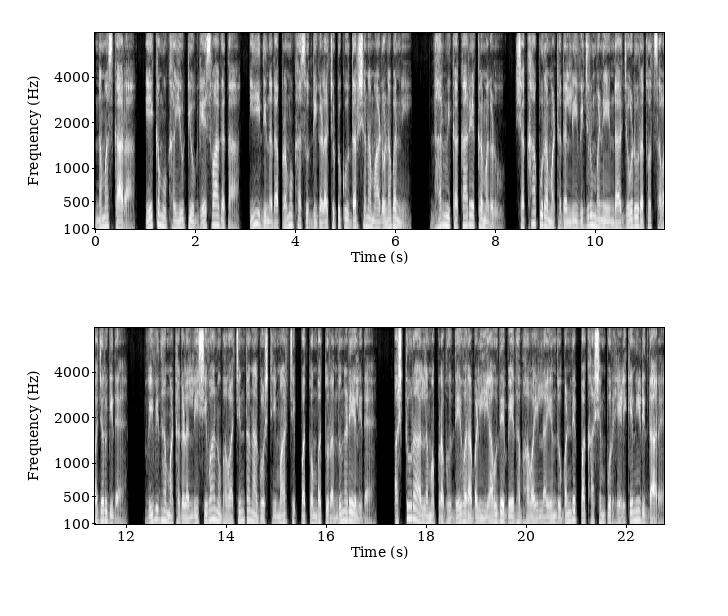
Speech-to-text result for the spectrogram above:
ನಮಸ್ಕಾರ, ಏಕಮುಖ ಯೂಟ್ಯೂಬ್ಗೆ ಸ್ವಾಗತ. ಈ ದಿನದ ಪ್ರಮುಖ ಸುದ್ದಿಗಳ ಚುಟುಕು ದರ್ಶನ ಮಾಡೋಣ ಬನ್ನಿ. ಧಾರ್ಮಿಕ ಕಾರ್ಯಕ್ರಮಗಳು. ಶಖಾಪುರ ಮಠದಲ್ಲಿ ವಿಜೃಂಭಣೆಯಿಂದ ಜೋಡು ರಥೋತ್ಸವ ಜರುಗಿದೆ. ವಿವಿಧ ಮಠಗಳಲ್ಲಿ ಶಿವಾನುಭವ ಚಿಂತನಾಗೋಷ್ಠಿ ಮಾರ್ಚ್ ಇಪ್ಪತ್ತೊಂಬತ್ತರಂದು ನಡೆಯಲಿದೆ. ಅಷ್ಟೂರ ಅಲ್ಲಮಪ್ರಭು ದೇವರ ಬಳಿ ಯಾವುದೇ ಭೇದಭಾವ ಇಲ್ಲ ಎಂದು ಬಂಡೆಪ್ಪ ಖಾಶೆಂಪುರ್ ಹೇಳಿಕೆ ನೀಡಿದ್ದಾರೆ.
